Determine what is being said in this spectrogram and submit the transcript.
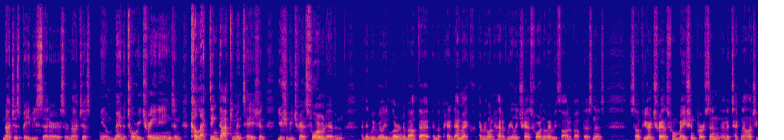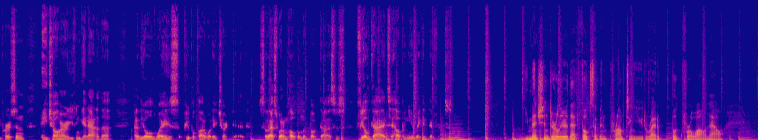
not just babysitters or not just, you know, mandatory trainings and collecting documentation. You should be transformative. And I think we really learned about that in the pandemic. Everyone had to really transform the way we thought about business. So if you're a transformation person and a technology person, HR, you can get out of the out of the old ways people thought what HR did. So that's what I'm hoping the book does is field guide to helping you make a difference. You mentioned earlier that folks have been prompting you to write a book for a while now.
